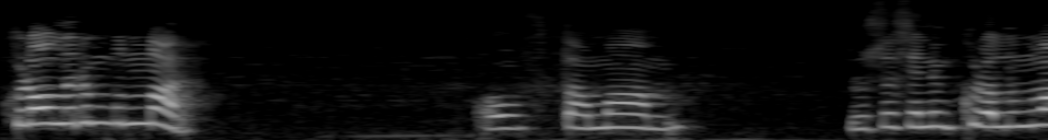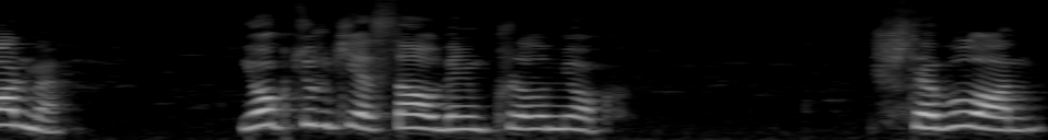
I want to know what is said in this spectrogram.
Kurallarım bunlar. Of tamam. Rusya senin kuralın var mı? Yok Türkiye sağ ol benim kuralım yok. İşte bu lan.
